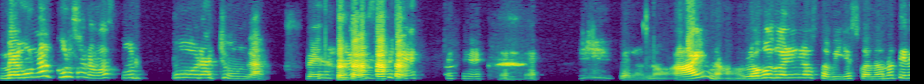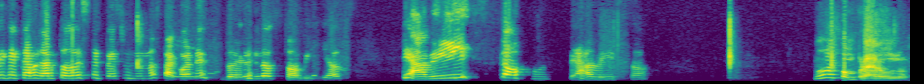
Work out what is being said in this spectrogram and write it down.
Me uno al curso nomás por pura chunga. Pero este, Pero no, ay no, luego duelen los tobillos, cuando uno tiene que cargar todo este peso en unos tacones, duelen los tobillos. Te ha visto, te ha visto. Voy a comprar unos.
